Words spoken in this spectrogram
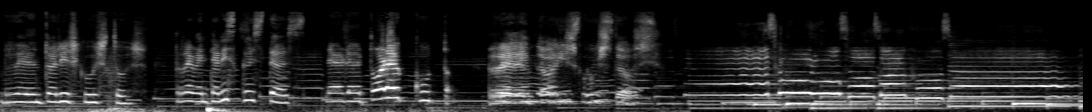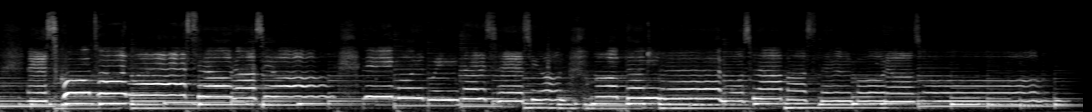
Redentoris Custos. Redentoris Custos. Redentore Cuto. Redentoris Custos. Escucha nuestra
